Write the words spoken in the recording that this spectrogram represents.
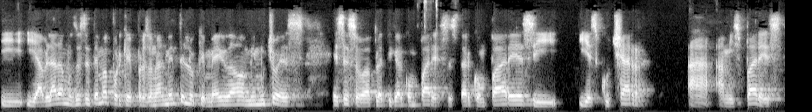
y, habláramos de este tema porque personalmente lo que me ha ayudado a mí mucho es, es eso, a platicar con pares, estar con pares y, y escuchar a, a, mis pares.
